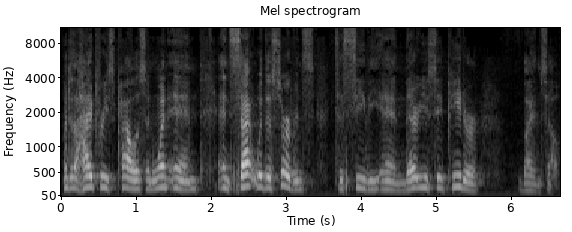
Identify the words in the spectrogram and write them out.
went to the high priest's palace and went in and sat with the servants to see the end. There you see Peter by himself.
